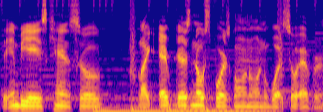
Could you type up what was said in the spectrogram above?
the NBA is canceled. Like there's no sports going on whatsoever.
